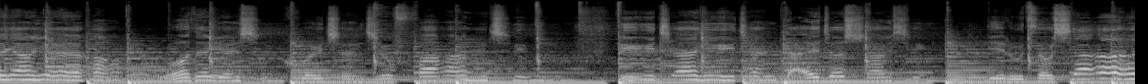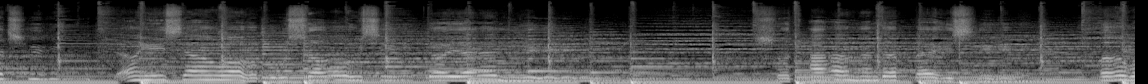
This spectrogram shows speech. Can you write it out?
这样也好，我的远行会成就放弃，一站一站带着伤心。一路走下去，让一向我不熟悉的言语，说他们的悲喜，而我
